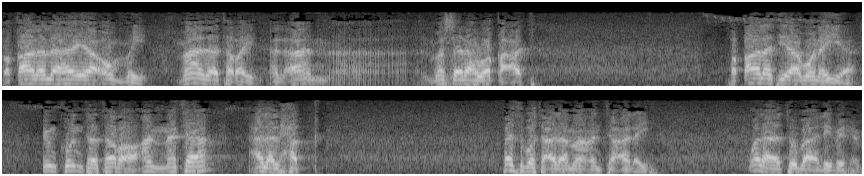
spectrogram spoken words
فقال لها يا أمي ماذا ترين؟ الآن المسألة وقعت. فقالت يا بني إن كنت ترى أنك على الحق فاثبت على ما أنت عليه ولا تبالي بهم.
